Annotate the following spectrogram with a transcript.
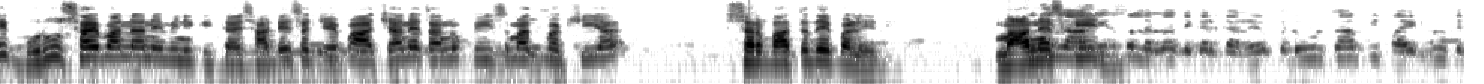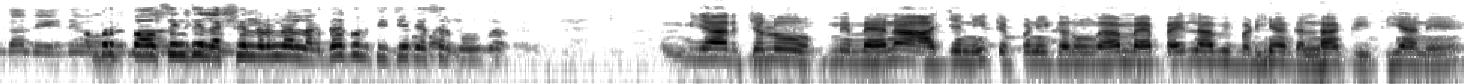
ਇਹ ਗੁਰੂ ਸਾਹਿਬਾਨਾਂ ਨੇ ਵੀ ਨਹੀਂ ਕੀਤਾ। ਸਾਡੇ ਸੱਚੇ ਪਾਤਸ਼ਾਹ ਨੇ ਸਾਨੂੰ ਕੀ ਸਮਤ ਬਖਸ਼ੀ ਆ? ਸਰਬੱਤ ਦੇ ਭਲੇ ਦੀ। ਮਾਨਸ ਕੀ ਲਾਲਜੀਤ ਭੁੱਲਰ ਦਾ ਜ਼ਿਕਰ ਕਰ ਰਹੇ ਹੋ। ਕਡੂਰ ਸਾਹਿਬ ਦੀ ਫਾਈਟ ਨੂੰ ਕਿੱਦਾਂ ਦੇਖਦੇ ਹੋ? ਅਮਰਪਾਲ ਸਿੰਘ ਦੇ ਇਲੈਕਸ਼ਨ ਲੜਨ ਨਾਲ ਲੱਗਦਾ ਕੋਈ ਨਤੀਜੇ ਤੇ ਅਸਰ ਪਊਗਾ? ਯਾਰ ਚਲੋ ਮੈਂ- ਨਾ ਅੱਜ ਨਹੀਂ ਟਿੱਪਣੀ ਕਰੂੰਗਾ। ਮੈਂ ਪਹਿਲਾਂ ਵੀ ਬੜੀਆਂ ਗੱਲਾਂ ਕੀਤੀਆਂ ਨੇ।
